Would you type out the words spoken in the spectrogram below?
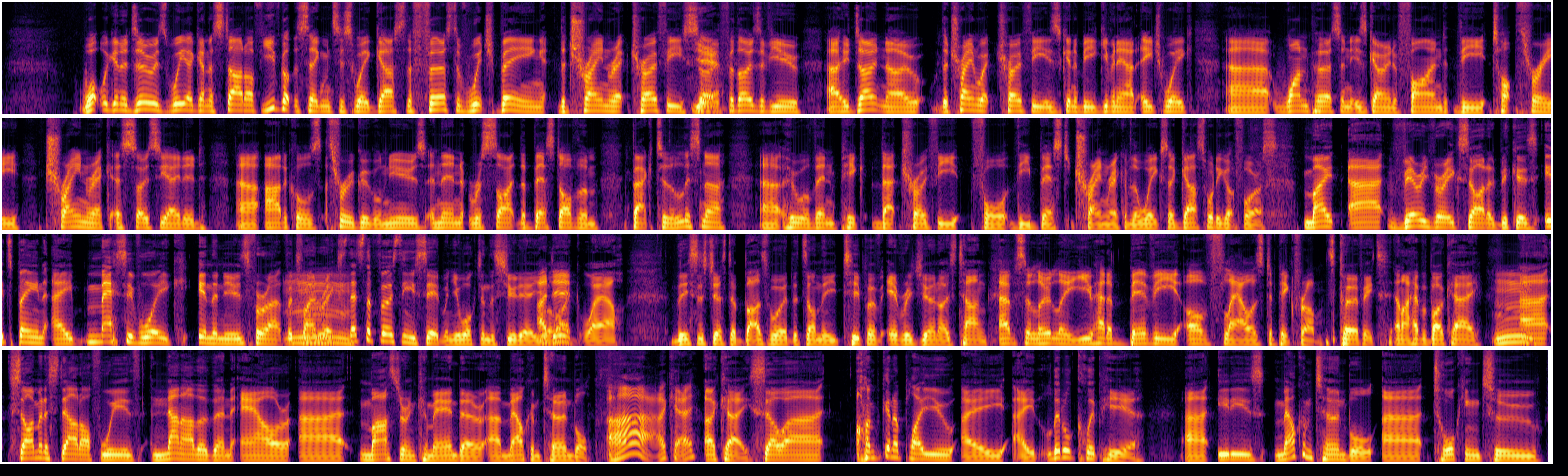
what we're going to do is we are going to start off. You've got the segments this week, Gus. The first of which being the Trainwreck Trophy. So, Yeah. for those of you uh, who don't know, the Trainwreck Trophy is going to be given out each week. Uh, one person is going to find the top three Trainwreck associated uh, articles through Google News and then recite the best of them back to the listener, uh, who will then pick that trophy for the best train wreck of the week. So, Gus, what do you got for us? Mate, uh, very, very excited because it's been a massive week in the news for uh, for train wrecks. That's the first thing you said when you walked in the studio. You Mm. I were did. like, wow, this is just a buzzword that's on the tip of every journo's tongue. Absolutely. You had a bevy of flowers to pick from. It's perfect, and I have a bouquet. Mm. Uh, so I'm going to start off with none other than our uh, master and commander, uh, Malcolm Turnbull. Ah, okay. Okay, so uh, I'm going to play you a, a little clip here. Uh, it is Malcolm Turnbull uh, talking to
